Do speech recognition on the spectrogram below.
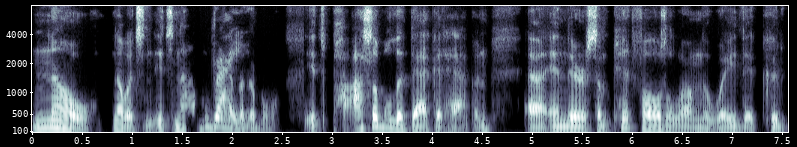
No no it's it's not right. inevitable. It's possible that that could happen uh, and there are some pitfalls along the way that could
